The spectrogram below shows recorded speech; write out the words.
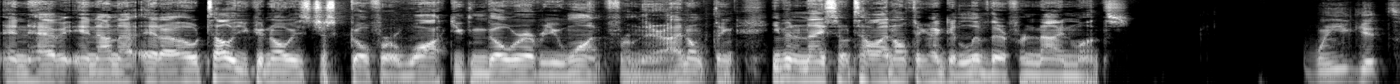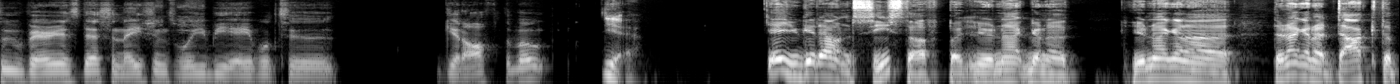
and have and on a, at a hotel you can always just go for a walk. You can go wherever you want from there. I don't think even a nice hotel. I don't think I could live there for nine months. When you get to various destinations, will you be able to get off the boat? Yeah. Yeah, you get out and see stuff, but you're not gonna. You're not gonna. They're not gonna dock the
